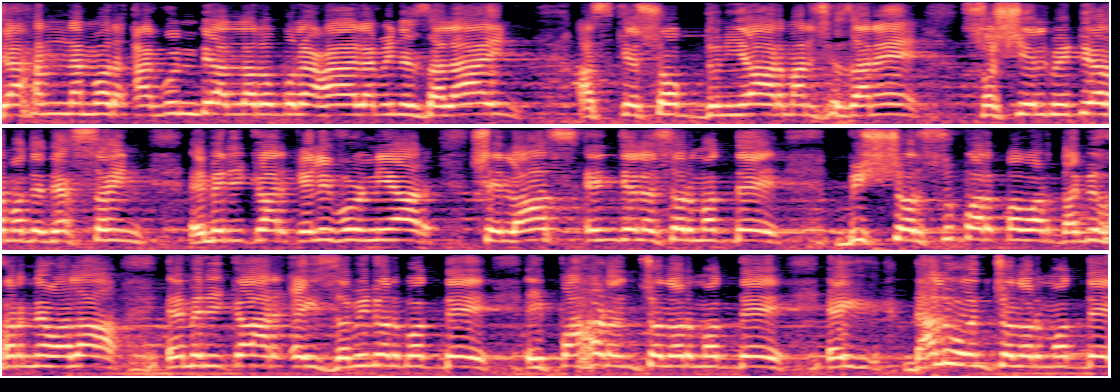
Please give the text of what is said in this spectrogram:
জাহান নামর আগুন দিয়ে আল্লাহ রবুল আলমিনে জ্বালাইন আজকে সব দুনিয়ার মানুষে জানে সোশ্যাল মিডিয়ার মধ্যে দেখছেন, আমেরিকার ক্যালিফোর্নিয়ার, সেই লস এঞ্জেলেসের মধ্যে বিশ্বর সুপার পাওয়ার দাবি করেনেওয়ালা আমেরিকার এই জমিনের মধ্যে, এই পাহাড় অঞ্চলের মধ্যে, এই ডালু অঞ্চলের মধ্যে,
